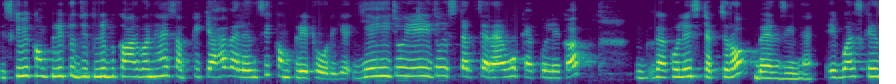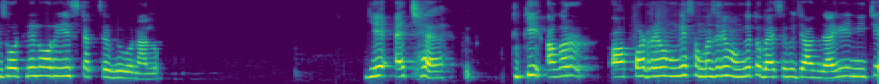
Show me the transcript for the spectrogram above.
इसकी भी कंप्लीट तो जितने भी कार्बन है, सबकी क्या है? वैलेंसी कंप्लीट हो रही है। यही जो यही जो स्ट्रक्चर है, वो कैकुले का कैकुले स्ट्रक्चर ऑफ़ बेंजीन है। एक बार स्क्रीनशॉट ले लो और ये स्ट्रक्चर भी बना लो। ये एच है। क्योंकि अगर आप पढ़ रहे होंगे, समझ रहे होंगे तो वैसे भी जान जाएँगे नीचे,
